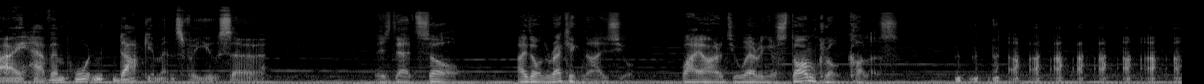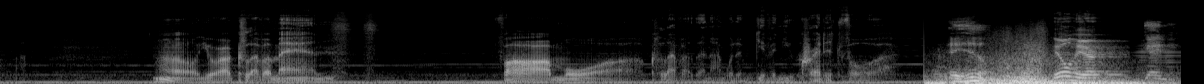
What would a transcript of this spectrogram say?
I have important documents for you, sir. Is that so? I don't recognize you. Why aren't you wearing your Stormcloak colors? Oh, you're a clever man. Far more clever than I would have given you credit for. Hey, Hill. Hill here. Gaming.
